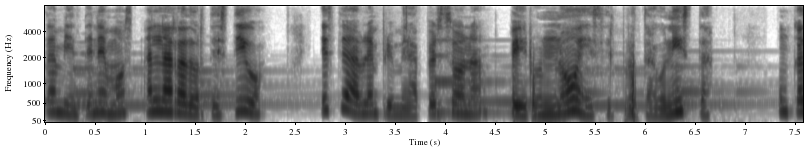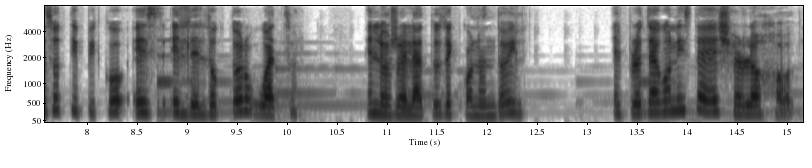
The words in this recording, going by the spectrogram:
También tenemos al narrador testigo, este habla en primera persona, pero no es el protagonista. Un caso típico es el del Dr. Watson en los relatos de Conan Doyle. El protagonista es Sherlock Holmes,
